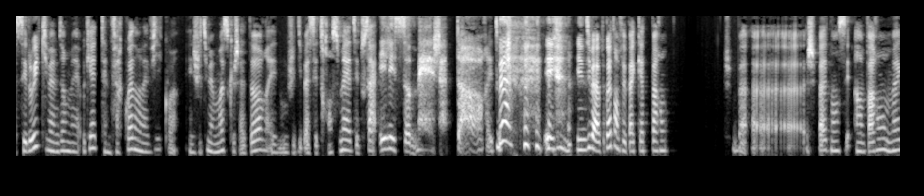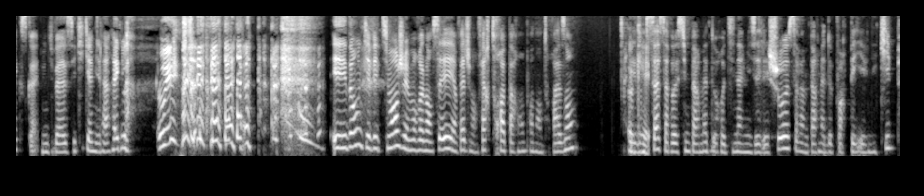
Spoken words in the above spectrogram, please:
c'est Loïc qui va me dire, mais ok, t'aimes faire quoi dans la vie, quoi? Et je lui dis, mais moi, ce que j'adore. Et donc je lui dis, bah c'est transmettre, et tout ça. Et les sommets, j'adore, et tout. et il me dit, bah pourquoi t'en fais pas quatre par an? Je, bah, je sais pas, non, c'est un par an max. Quoi. Il me dit, bah c'est qui qui a mis la règle? Oui. et donc, effectivement, je vais me relancer. Et en fait, je vais en faire trois par an pendant trois ans. Et donc ça, ça va aussi me permettre de redynamiser les choses, ça va me permettre de pouvoir payer une équipe,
